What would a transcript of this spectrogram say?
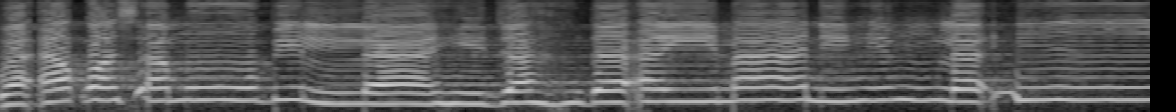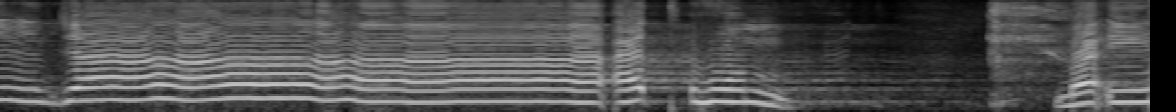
وأقسموا بالله جهد أيمانهم لئن جاءتهم لئن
